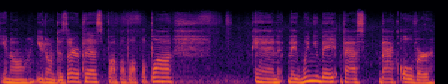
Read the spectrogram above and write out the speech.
You know you don't deserve this blah blah blah blah blah. And they win you back back over.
